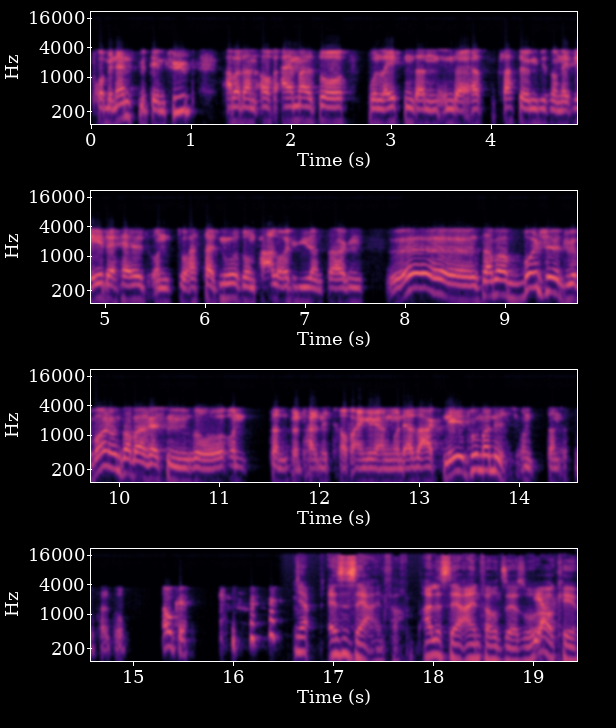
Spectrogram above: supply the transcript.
prominent mit dem Typ, aber dann auch einmal so, wo Layton dann in der ersten Klasse irgendwie so eine Rede hält und du hast halt nur so ein paar Leute, die dann sagen, äh, ist aber Bullshit, wir wollen uns aber rächen, so und dann wird halt nicht drauf eingegangen und er sagt, nee, tun wir nicht und dann ist es halt so, okay. Ja, es ist sehr einfach. Alles sehr einfach und sehr so, Ja. okay,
